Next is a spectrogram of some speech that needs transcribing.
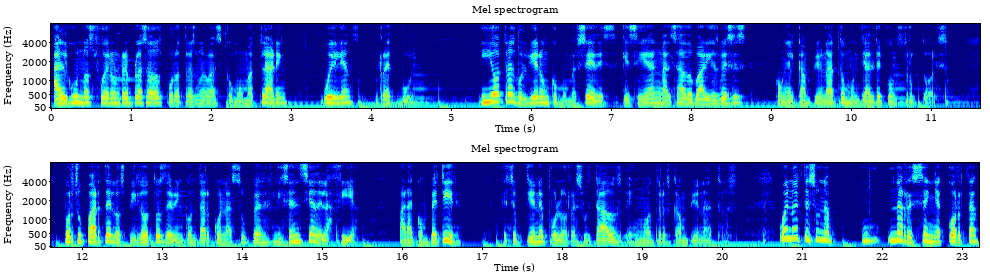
Algunos fueron reemplazados por otras nuevas como McLaren, Williams, Red Bull. Y otras volvieron como Mercedes, que se han alzado varias veces con el Campeonato Mundial de Constructores. Por su parte, los pilotos deben contar con la superlicencia de la FIA para competir, que se obtiene por los resultados en otros campeonatos. Bueno, esta es una, una reseña corta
